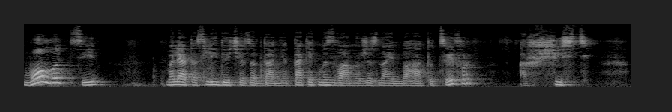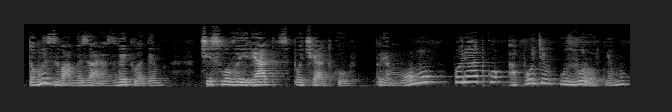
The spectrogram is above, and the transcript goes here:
Молодці. Малята, слідуюче завдання, так як ми з вами вже знаємо багато цифр, аж 6, то ми з вами зараз викладемо числовий ряд спочатку в прямому порядку, а потім у зворотньому.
